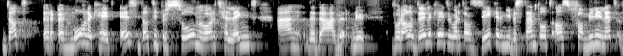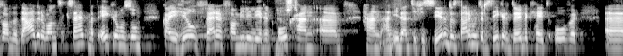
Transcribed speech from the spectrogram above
dat er een mogelijkheid is dat die persoon wordt gelinkt aan de dader. Nu, voor alle duidelijkheid, u wordt dan zeker niet bestempeld als familielid van de dader, want ik zeg het, met Y-chromosoom kan je heel verre familieleden ook gaan, uh, gaan, gaan identificeren. Dus daar moet er zeker duidelijkheid over uh,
